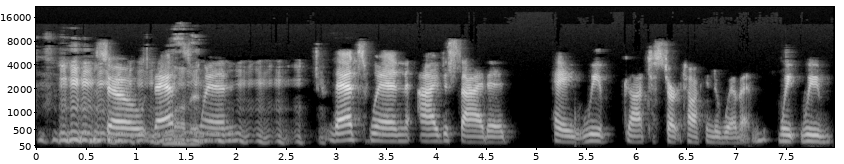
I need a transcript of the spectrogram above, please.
so that's when, that's when I decided, Hey, we've got to start talking to women. We, we've,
